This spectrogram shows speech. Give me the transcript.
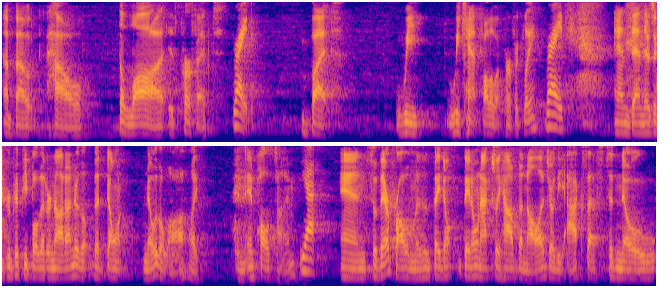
about how the law is perfect, Right. but we we can't follow it perfectly. Right. And then there's a group of people that are not under the, that don't know the law, like in, in Paul's time. Yeah. And so their problem is, is they don't they don't actually have the knowledge or the access to know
